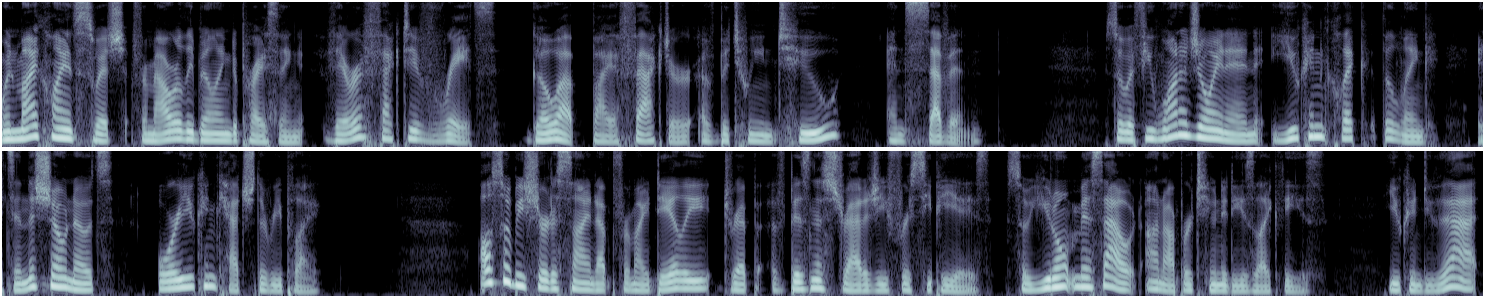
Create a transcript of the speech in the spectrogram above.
When my clients switch from hourly billing to pricing, their effective rates go up by a factor of between 2 and 7. So if you want to join in, you can click the link, it's in the show notes, or you can catch the replay. Also, be sure to sign up for my daily drip of business strategy for CPAs so you don't miss out on opportunities like these. You can do that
